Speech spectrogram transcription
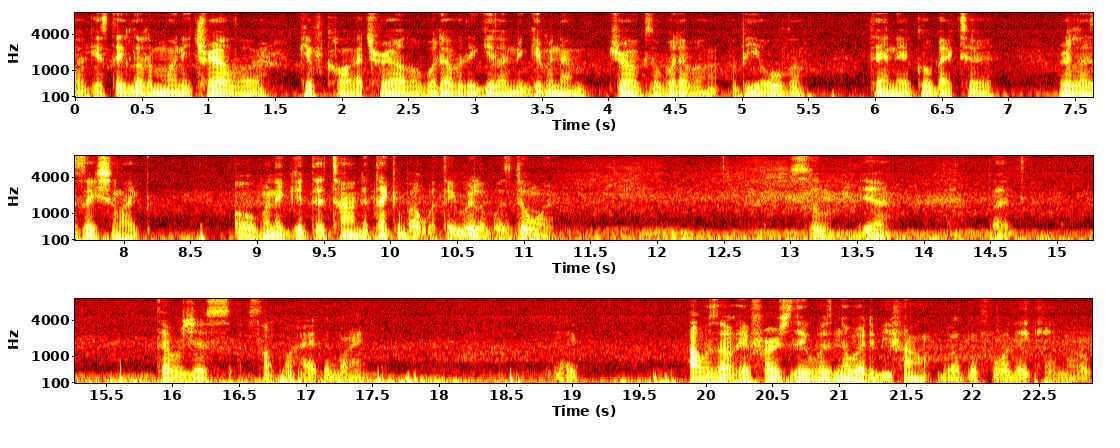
I guess they little money trail or gift card trail or whatever they giving giving them drugs or whatever will be over. Then they'll go back to realization like, oh, when they get the time to think about what they really was doing. So yeah, but that was just something I had to bring. Like I was out here first, there was nowhere to be found. But before they came out,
